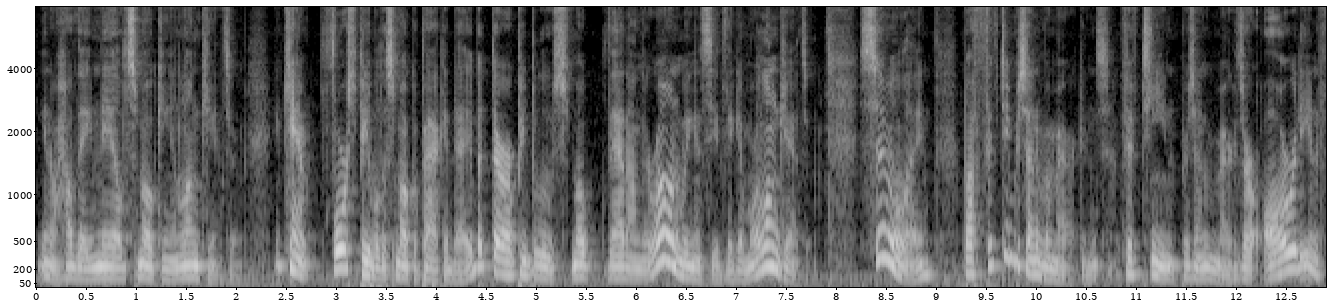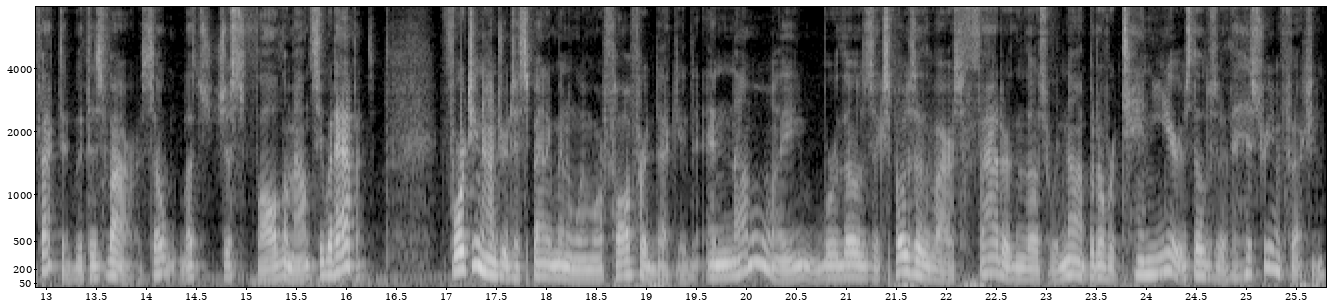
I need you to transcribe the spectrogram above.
you know, how they nailed smoking and lung cancer. You can't force people to smoke a pack a day, but there are people who smoke that on their own, we can see if they get more lung cancer. Similarly, about 15% of Americans, 15% of Americans are already infected with this virus, so let's just follow them out and see what happens. 1,400 Hispanic men and women were followed for a decade, and not only were those exposed to the virus fatter than those who were not, but over 10 years, those with a history of infection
